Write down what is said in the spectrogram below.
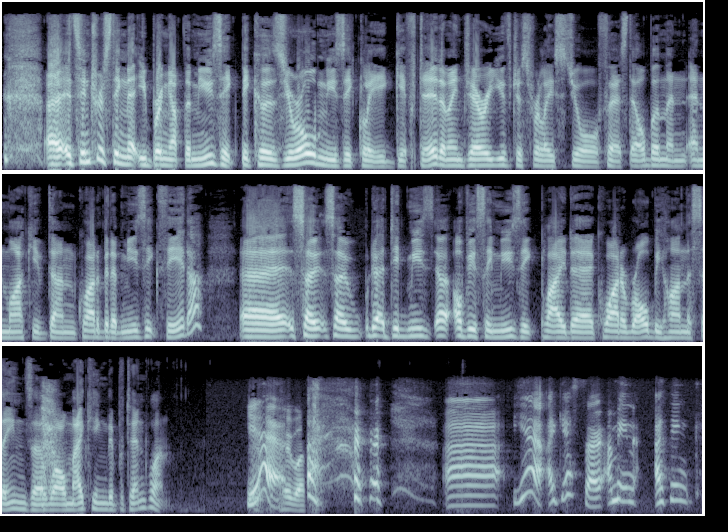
Uh, it's interesting that you bring up the music because you're all musically gifted. I mean, Jerry, you've just released your first album, and, and Mike, you've done quite a bit of music theatre. Uh, so, so uh, did music? Uh, obviously, music played uh, quite a role behind the scenes uh, while making the pretend one. Yeah. Who was? uh, yeah, I guess so. I mean, I think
